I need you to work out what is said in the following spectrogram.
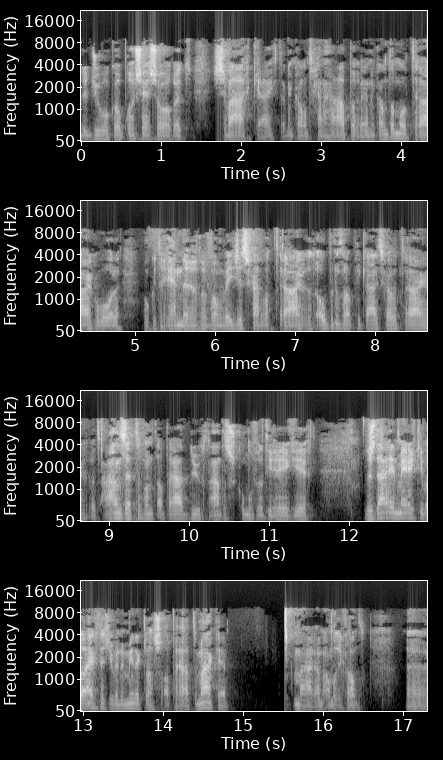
de dual-core processor het zwaar krijgt. En dan kan het gaan haperen en dan kan het allemaal trager worden. Ook het renderen van widgets gaat wat trager. Het openen van applicaties gaat wat trager. Het aanzetten van het apparaat duurt een aantal seconden voordat hij reageert. Dus daarin merk je wel echt dat je met een middenklasse apparaat te maken hebt. Maar aan de andere kant uh,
